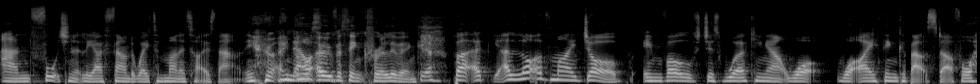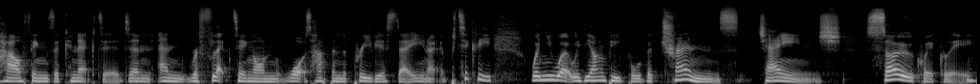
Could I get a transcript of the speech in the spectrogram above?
And fortunately, I've found a way to monetize that. You know, I now overthink for a living. Yeah. But a, a lot of my job involves just working out what what I think about stuff or how things are connected and and reflecting on what's happened the previous day. You know, particularly when you work with young people, the trends change so quickly.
